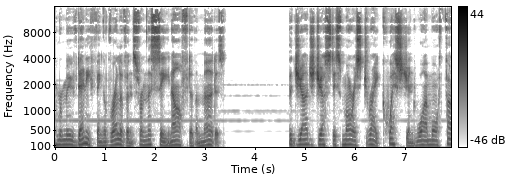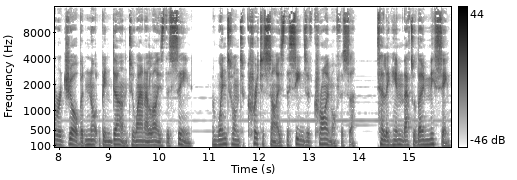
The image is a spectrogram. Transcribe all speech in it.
and removed anything of relevance from the scene after the murders. The Judge Justice Maurice Drake questioned why a more thorough job had not been done to analyse the scene and went on to criticise the scenes of crime officer, telling him that although missing,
